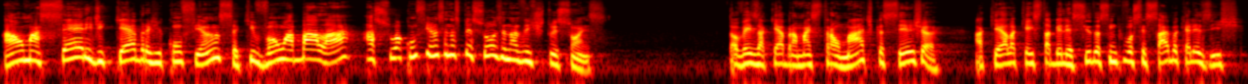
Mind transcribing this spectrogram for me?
Há uma série de quebras de confiança que vão abalar a sua confiança nas pessoas e nas instituições. Talvez a quebra mais traumática seja aquela que é estabelecida assim que você saiba que ela existe.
